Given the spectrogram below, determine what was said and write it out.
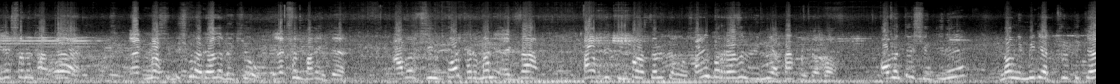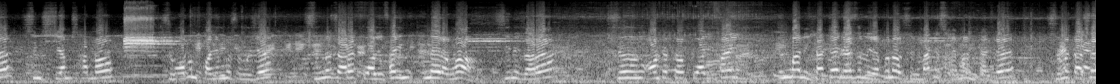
ইলেকশন খালকে এক মাস বিস্কুল ঢুকিও ইলেকশন বানিয়ে আবার সিনপর থার্মান এক্সাম তারপরে তিনপর হস্টেল দো সাই বড় রাজন রিমিয়া তাক যাব অমন্তে সিনতিনে নংনি মিডিয়া থ্রু থেকে সিন সিএম সানো সুমবন কনিম সুমজে সিনো যারা কোয়ালিফাই নাই রঙ সিনে যারা जों अन्तत क्वालिफाइ मानि थाखाय रेजल्ट एखनो जों माने साइमान थाखाय जों गासै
